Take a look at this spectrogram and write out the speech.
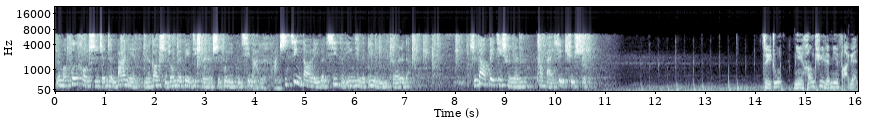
那么婚后是整整八年，原告始终对被继承人是不离不弃的，是尽到了一个妻子应尽的义务与责任的。直到被继承人他百岁去世，最终闵行区人民法院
